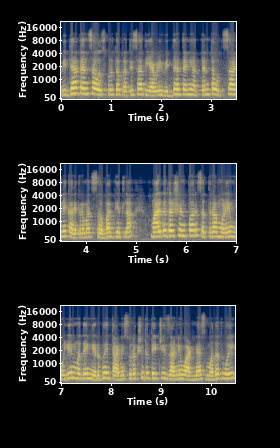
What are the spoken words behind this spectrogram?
विद्यार्थ्यांचा उत्स्फूर्त प्रतिसाद यावेळी विद्यार्थ्यांनी अत्यंत उत्साहाने कार्यक्रमात सहभाग घेतला. मार्गदर्शनपर सत्रामुळे मुलींमध्ये निर्भयता आणि सुरक्षिततेची जाणीव वाढण्यास मदत होईल.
